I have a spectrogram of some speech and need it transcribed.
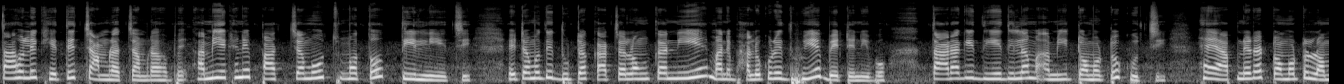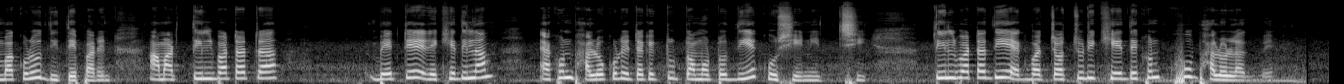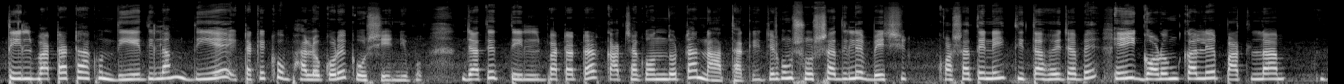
তাহলে খেতে চামড়া চামড়া হবে। আমি এখানে পাঁচ চামচ মতো তিল নিয়েছি। এটার মধ্যে দুটো কাঁচা লঙ্কা নিয়ে মানে ভালো করে ধুয়ে বেটে নিব। তার আগে দিয়ে দিলাম আমি টমেটো কুচি। হ্যাঁ আপনারা টমেটো লম্বা করেও দিতে পারেন। আমার তিল বাটাটা বেটে রেখে দিলাম। এখন ভালো করে এটাকে একটু টমেটো দিয়ে কষিয়ে নিচ্ছি। তিল বাটা দিয়ে একবার চচ্চড়ি খেয়ে দেখুন, খুব ভালো লাগবে। তিল বাটাটা এখন দিয়ে দিলাম, দিয়ে এটাকে খুব ভালো করে কষিয়ে নিব, যাতে তিল বাটাটার কাঁচা গন্ধটা না থাকে। যেরকম সর্ষা দিলে বেশি কষাতে নেই, তিতা হয়ে যাবে। এই গরমকালে পাতলা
